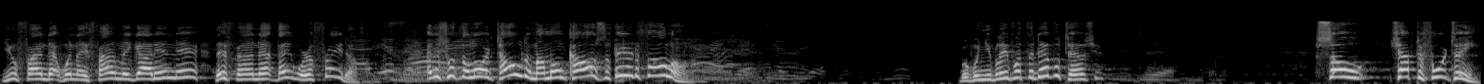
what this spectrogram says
you'll find out when they finally got in there, they found out they were afraid of them. And it's what the Lord told them. I'm going to cause the fear to fall on them. But when you believe what the devil tells you. So, chapter 14,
